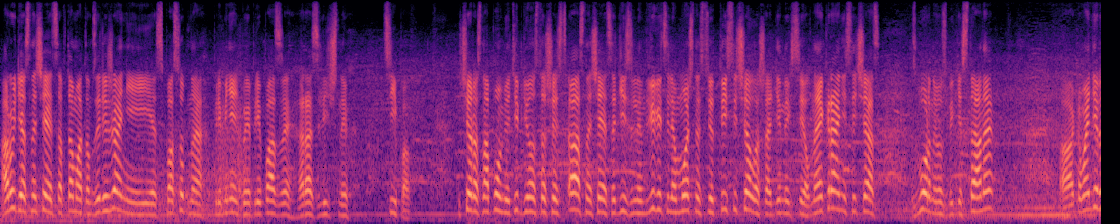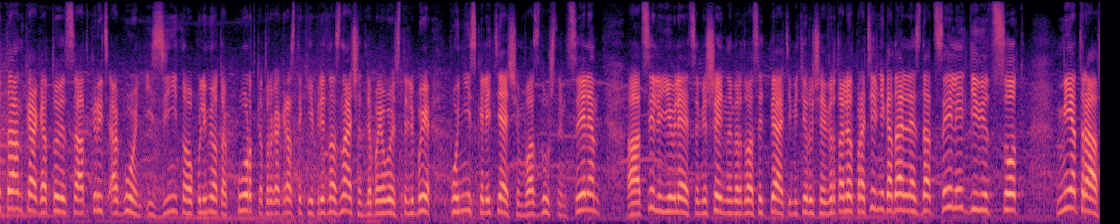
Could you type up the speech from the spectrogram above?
Орудие оснащается автоматом заряжания и способно применять боеприпасы различных типов. Еще раз напомню, тип 96А оснащается дизельным двигателем мощностью 1000 лошадиных сил. На экране сейчас сборная Узбекистана. А, командир танка готовится открыть огонь из зенитного пулемета «Корт», который как раз-таки предназначен для боевой стрельбы по низколетящим воздушным целям. А, целью является мишень номер 25, имитирующая вертолет противника. Дальность до цели 900 метров.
